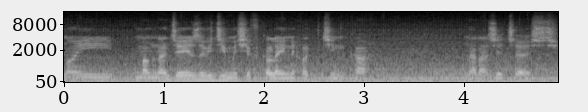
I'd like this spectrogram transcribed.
No i mam nadzieję, że widzimy się w kolejnych odcinkach. Na razie, cześć.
